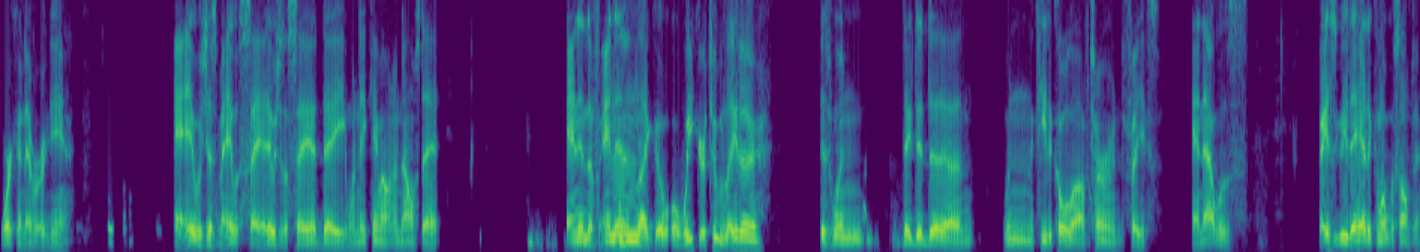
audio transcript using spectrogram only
working ever again. And it was just man, it was sad. It was just a sad day when they came out and announced that. And then the and then like a, a week or two later is when they did the when Nikita Koloff turned face, and that was basically they had to come up with something,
